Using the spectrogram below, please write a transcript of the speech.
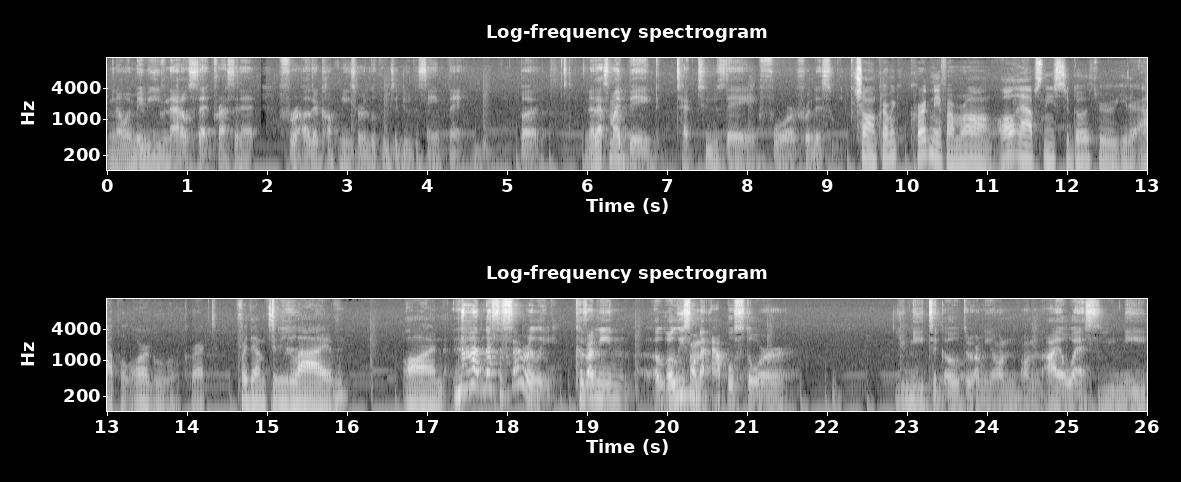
You know, and maybe even that'll set precedent for other companies who are looking to do the same thing. But you know, that's my big Tech Tuesday for for this week. Sean, correct me, correct me if I'm wrong. All apps needs to go through either Apple or Google, correct? For them to be live on Not necessarily, because I mean, at at least on the Apple Store, you need to go through. I mean, on on iOS, you need,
